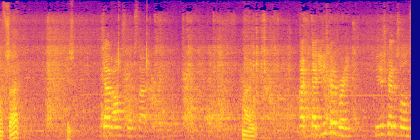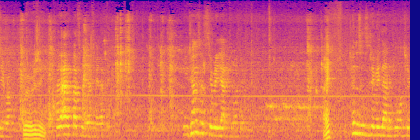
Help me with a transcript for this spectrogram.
What's that? He's, Dad asked what's that. no, Alright, Dad, you just go to Brody. You just go to solid zero. where is he? That- That's me, that's me, that's me. You can turn the sensitivity down if you want to. Hey? Turn the sensitivity down if you want to.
